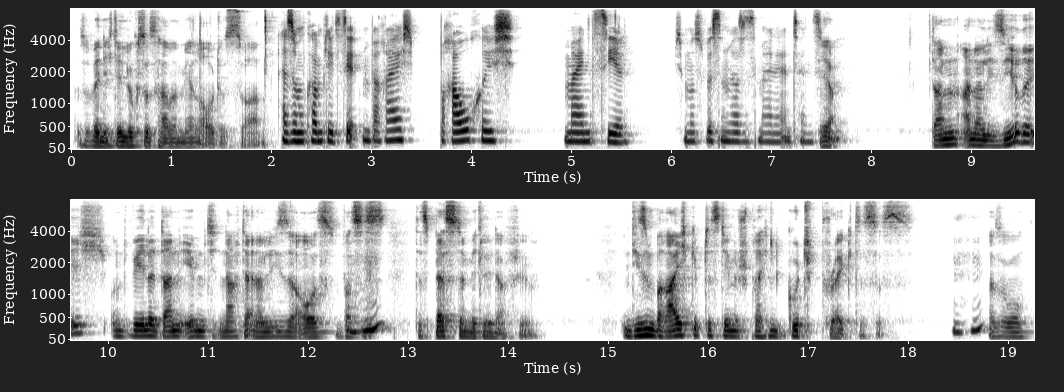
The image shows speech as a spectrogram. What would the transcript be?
Also wenn ich den Luxus habe, mehrere Autos zu haben. Also im komplizierten Bereich brauche ich mein Ziel. Ich muss wissen, was ist meine Intention. Ja. Dann analysiere ich und wähle dann eben nach der Analyse aus, was mhm. ist das beste Mittel dafür. In diesem Bereich gibt es dementsprechend Good Practices. Mhm. Also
